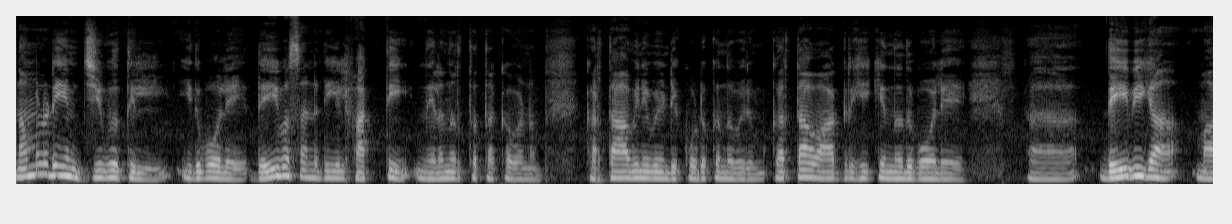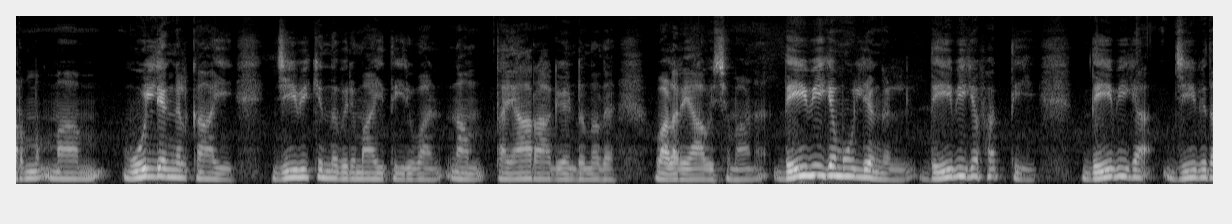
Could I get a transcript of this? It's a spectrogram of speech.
നമ്മളുടെയും ജീവിതത്തിൽ ഇതുപോലെ ദൈവസന്നിധിയിൽ ഭക്തി നിലനിർത്തത്തക്കവണ്ണം കർത്താവിന് വേണ്ടി കൊടുക്കുന്നവരും കർത്താവ് ആഗ്രഹിക്കുന്നത് പോലെ ദൈവിക മർമ്മ മൂല്യങ്ങൾക്കായി ജീവിക്കുന്നവരുമായി തീരുവാൻ നാം തയ്യാറാകേണ്ടുന്നത് വളരെ ആവശ്യമാണ്. ദൈവിക മൂല്യങ്ങൾ ദൈവിക ഭക്തി ദൈവിക ജീവിത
